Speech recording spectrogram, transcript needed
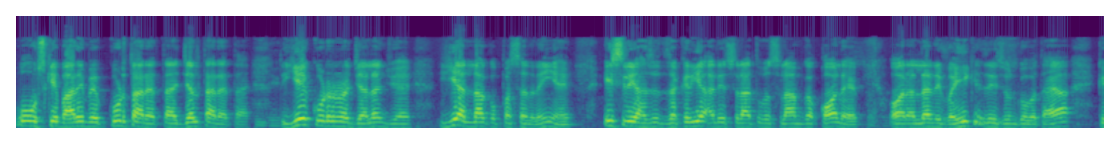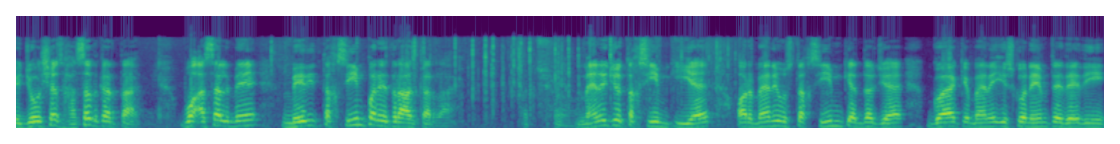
وہ اس کے بارے میں کڑتا رہتا ہے جلتا رہتا ہے۔ جی۔ تو یہ کڑن اور جلن جو ہے یہ اللہ کو پسند نہیں ہے۔ اس لیے حضرت زکریہ علیہ السلاۃ والسلام کا قول قول ہے اور اللہ نے وہی کے ذریعے سے ان کو بتایا کہ جو شخص حسد کرتا ہے وہ اصل میں میری تقسیم پر اعتراض کر رہا ہے۔ اچھا۔ میں نے جو تقسیم کی ہے اور میں نے اس تقسیم کے اندر جو ہے گویا کہ میں نے اس کو نعمتیں دے دیں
